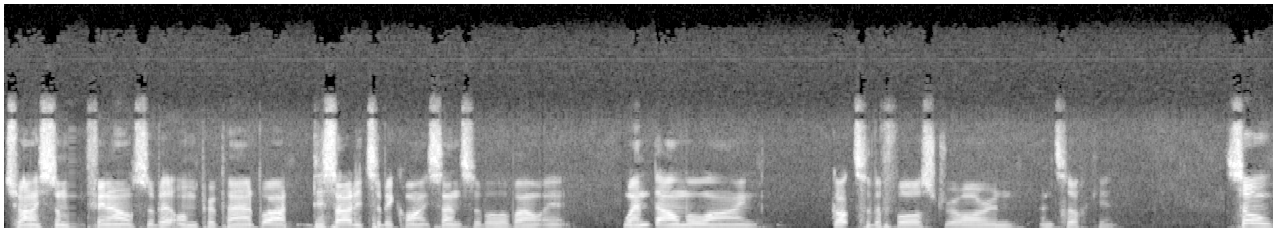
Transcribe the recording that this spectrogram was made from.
try something else a bit unprepared. But I decided to be quite sensible about it. Went down the line, got to the force draw and, and took it. So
